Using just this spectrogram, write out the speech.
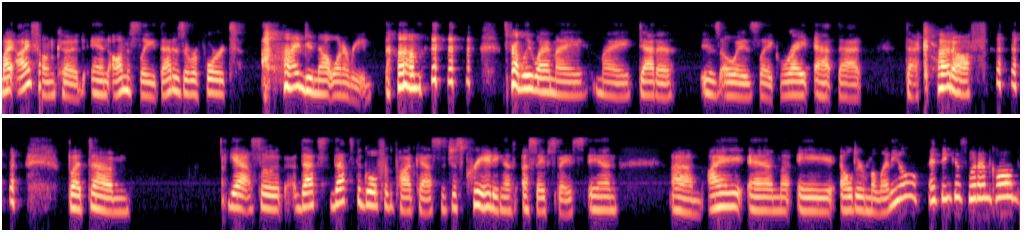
My iPhone could, and honestly, that is a report I do not want to read. Um, it's probably why my my data is always like right at that that cutoff. but um, yeah, so that's that's the goal for the podcast is just creating a, a safe space. And um, I am a elder millennial, I think is what I'm called.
